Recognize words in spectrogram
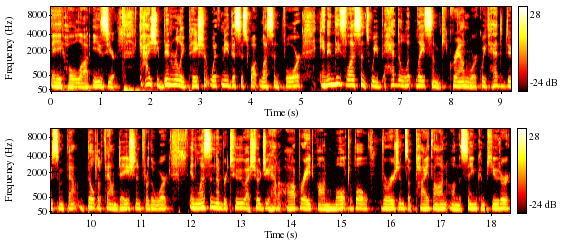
a whole lot easier. Guys, you've been really patient with me. This is what lesson four. And in these lessons, we've had to lay some groundwork. We've had to do some build a foundation for the work. In lesson number two, I showed you how to operate on multiple versions of Python on the same computer.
